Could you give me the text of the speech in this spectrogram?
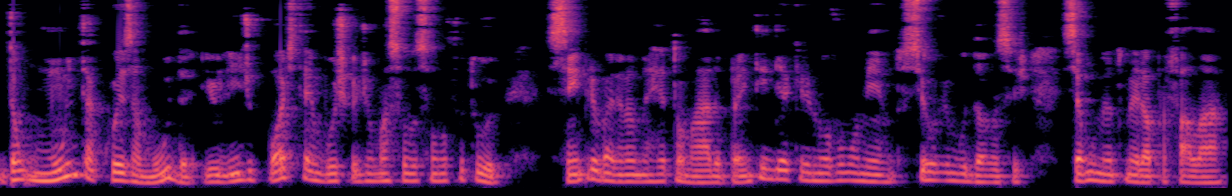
Então, muita coisa muda e o lead pode estar em busca de uma solução no futuro, sempre valendo uma retomada para entender aquele novo momento, se houve mudanças, se é o um momento melhor para falar,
